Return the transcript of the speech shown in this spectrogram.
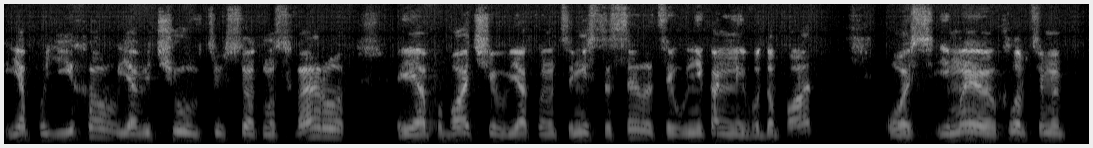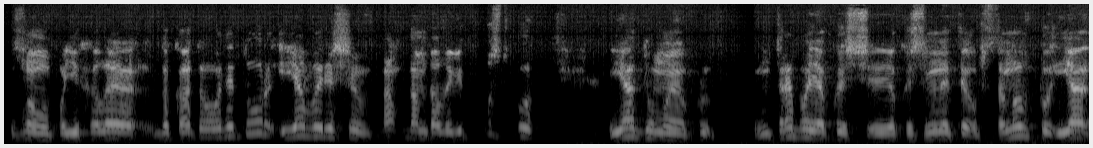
я поїхав. Я відчув цю всю атмосферу. Я побачив, як воно це місце сили, цей унікальний водопад. Ось, і ми хлопцями знову поїхали докатувати тур. І я вирішив, нам, нам дали відпустку. Я думаю, треба якось якось змінити обстановку. І я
